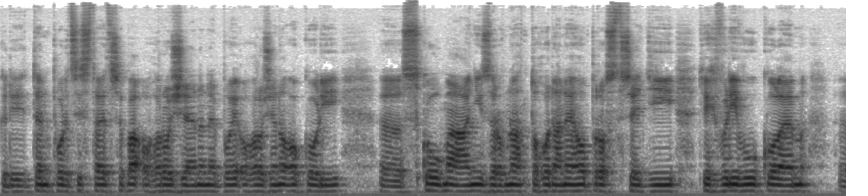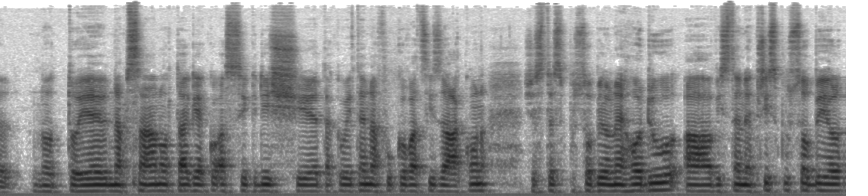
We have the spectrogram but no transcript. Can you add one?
kdy ten policista je třeba ohrožen nebo je ohroženo okolí, eh, zkoumání zrovna toho daného prostředí, těch vlivů kolem, eh, no to je napsáno tak, jako asi když je takový ten nafukovací zákon, že jste způsobil nehodu a vy jste nepřizpůsobil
